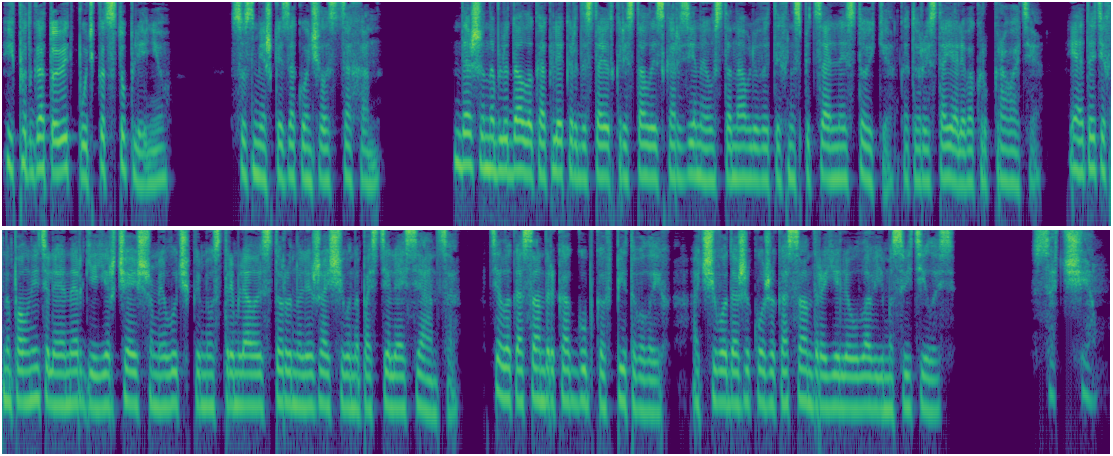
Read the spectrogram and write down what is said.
и подготовить путь к отступлению». С усмешкой закончилась Цахан. Даша наблюдала, как лекарь достает кристаллы из корзины и устанавливает их на специальные стойки, которые стояли вокруг кровати и от этих наполнителей энергии ярчайшими лучиками устремлялась в сторону лежащего на постели осеанца. Тело Кассандры как губка впитывало их, отчего даже кожа Кассандры еле уловимо светилась. «Зачем?» —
